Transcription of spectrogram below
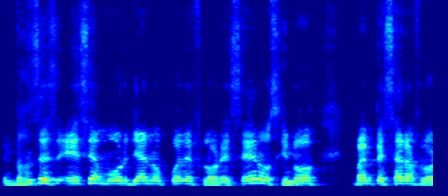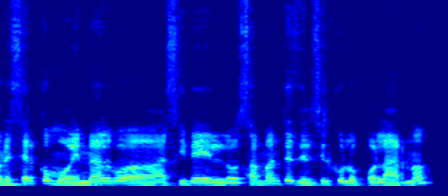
Entonces ese amor ya no puede florecer, o si no, va a empezar a florecer como en algo así de los amantes del círculo polar, ¿no?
